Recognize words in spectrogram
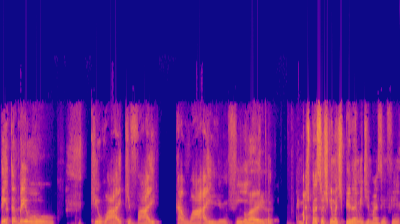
Tem também o Kiwai, que vai, Kawaii, enfim. Kawaii, é. Mais parece um esquema de pirâmide, mas enfim.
